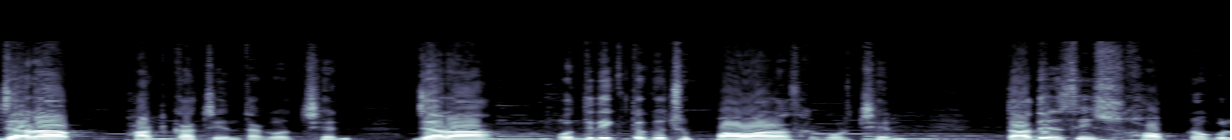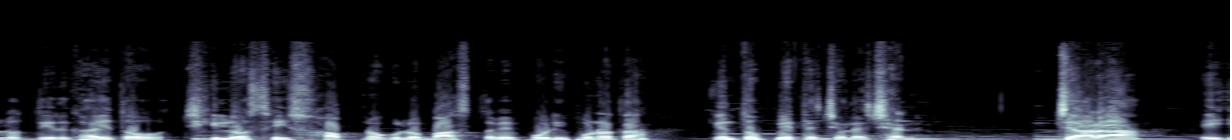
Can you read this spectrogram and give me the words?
যারা ফাটকা চিন্তা করছেন, যারা অতিরিক্ত কিছু পাওয়ার আশা করছেন, তাদের সেই স্বপ্নগুলো দীর্ঘায়িত ছিল, সেই স্বপ্নগুলো বাস্তবে পরিপূর্ণতা কিন্তু পেতে চলেছেন। যারা এই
